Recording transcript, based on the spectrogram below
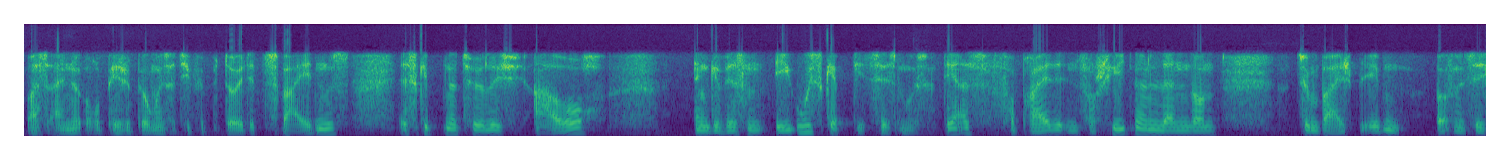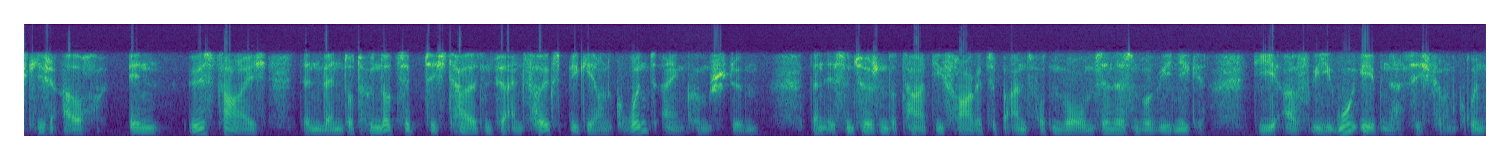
was eine europäische Bürgerinitiative bedeutet. Zweitens, es gibt natürlich auch einen gewissen EU-Skeptizismus. Der ist verbreitet in verschiedenen Ländern, zum Beispiel eben offensichtlich auch in Österreich. Denn wenn dort 170.000 für ein Volksbegehren Grundeinkommen stimmen, dann ist natürlich in der Tat die Frage zu beantworten, warum sind das nur wenige, die auf EU-Ebene sich für ein Grundeinkommen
